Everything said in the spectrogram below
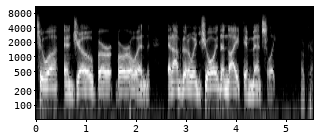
Tua and Joe Bur- Burrow, and and I'm going to enjoy the night immensely. Okay.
